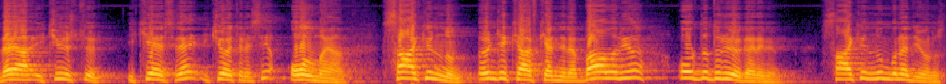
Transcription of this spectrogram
veya iki üstün, iki esre, iki ötresi olmayan. Sakin nun önceki harf kendine bağlanıyor. Orada duruyor garibim. Sakin nun buna diyoruz.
